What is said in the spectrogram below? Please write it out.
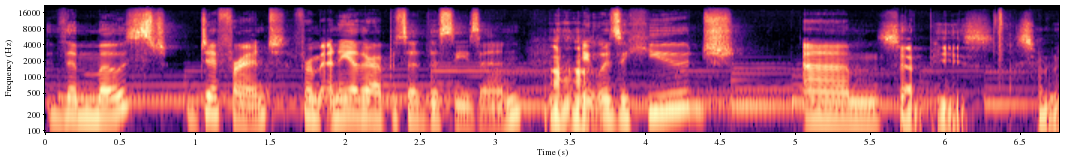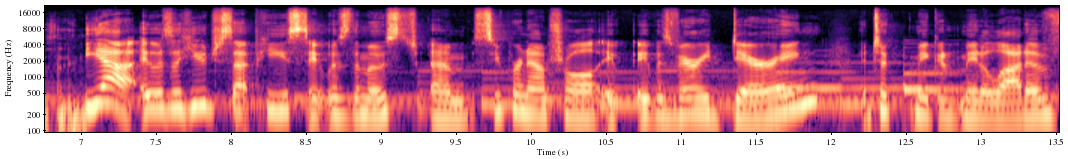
the most different from any other episode this season. Uh-huh. It was a huge um, Set piece sort of thing. Yeah, it was a huge set piece. It was the most um, supernatural. It, it was very daring. It took make made a lot of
